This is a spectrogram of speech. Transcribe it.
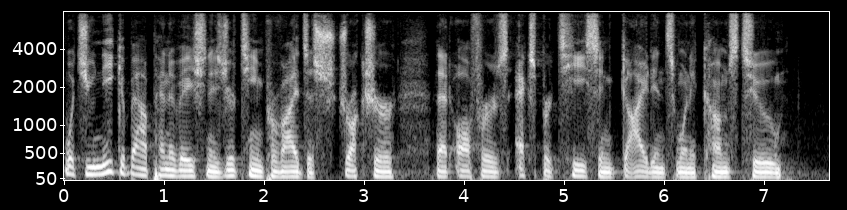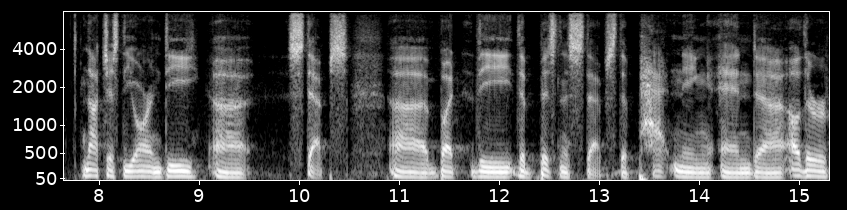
what's unique about Pennovation is your team provides a structure that offers expertise and guidance when it comes to not just the R&D uh, steps, uh, but the the business steps, the patenting and uh, other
